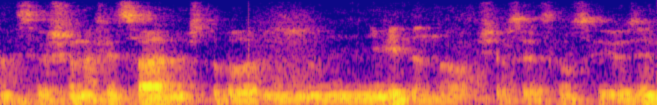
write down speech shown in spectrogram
э, совершенно официально, что было не видано вообще в Советском Союзе.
